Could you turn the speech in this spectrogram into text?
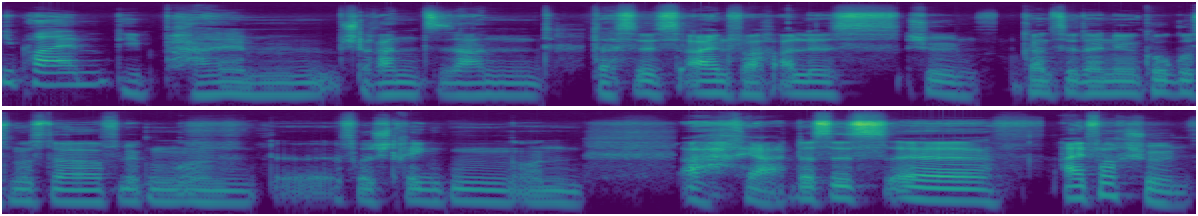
Die Palmen. Die Palmen, Strand, Sand. Das ist einfach alles schön. Du kannst dir deine Kokosnuss da pflücken und äh, frisch trinken und ach ja, das ist äh, einfach schön.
